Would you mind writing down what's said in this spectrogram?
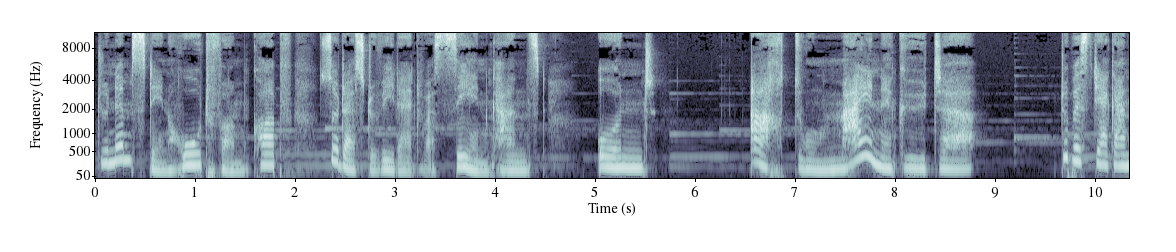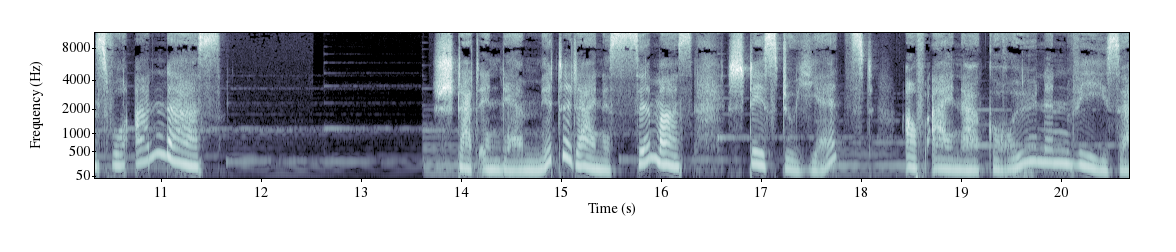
Du nimmst den Hut vom Kopf, sodass du wieder etwas sehen kannst, und ach du meine Güte, du bist ja ganz woanders. Statt in der Mitte deines Zimmers stehst du jetzt auf einer grünen Wiese,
